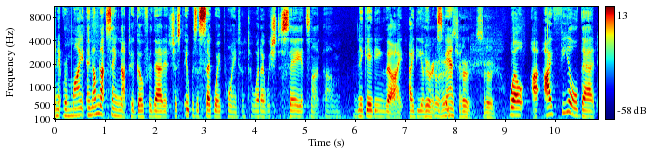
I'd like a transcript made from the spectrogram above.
and it remind and I'm not saying not to go for that. It's just it was a segue point into what I wish to say. It's not um, negating the idea yeah, for expansion. Ahead, say, say. Well, I, I, feel that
